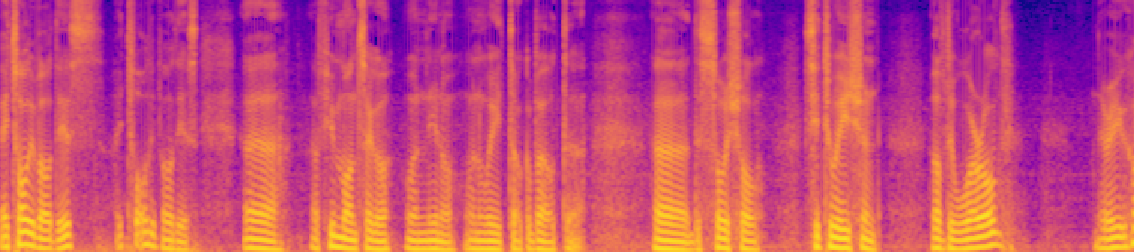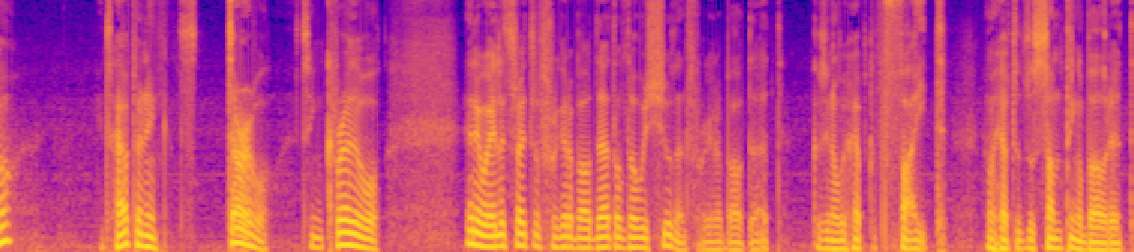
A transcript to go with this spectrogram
I told you about this. I told you about this uh, a few months ago when you know when we talk about uh, uh, the social situation of the world. There you go. It's happening. It's terrible. It's incredible. Anyway, let's try to forget about that. Although we shouldn't forget about that because you know we have to fight and we have to do something about it.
